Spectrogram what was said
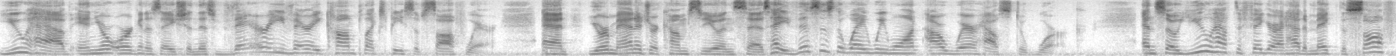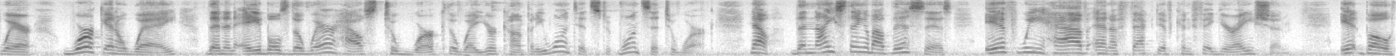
You have in your organization this very, very complex piece of software and your manager comes to you and says, hey, this is the way we want our warehouse to work. And so you have to figure out how to make the software work in a way that enables the warehouse to work the way your company want it to, wants it to work. Now, the nice thing about this is if we have an effective configuration, it both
